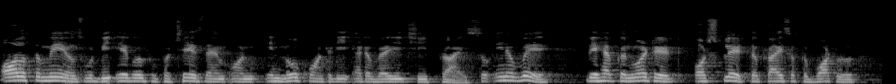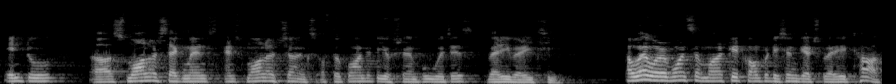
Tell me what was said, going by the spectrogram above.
all of the males would be able to purchase them in low quantity at a very cheap price. So, in a way, they have converted or split the price of the bottle into uh, smaller segments and smaller chunks of the quantity of shampoo which is very, very cheap. However, once a market competition gets very tough,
